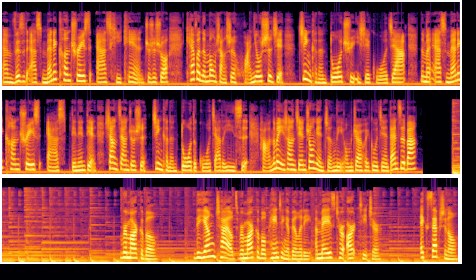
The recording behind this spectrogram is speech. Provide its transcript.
and visit as many countries as he can，就是说 Kevin 的梦想是环游世界，尽可能多去一些国家。那么 as many countries as 点点点，像这样就是尽可能多的国家的意思。好，那么以上今天重点整理，我们就来回顾今天单字吧。Remarkable. the young child's remarkable painting ability amazed her art teacher. Exceptional.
